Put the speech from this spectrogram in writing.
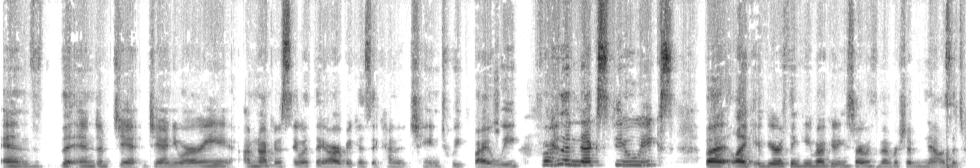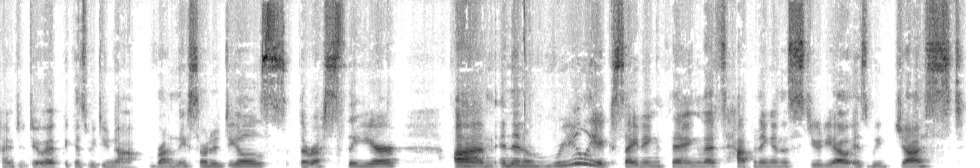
and the end of Jan- January. I'm not mm. going to say what they are because they kind of change week by week for the next few weeks. But like if you're thinking about getting started with membership, now is the time to do it because we do not run these sort of deals the rest of the year. Um, and then a really exciting thing that's happening in the studio is we just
